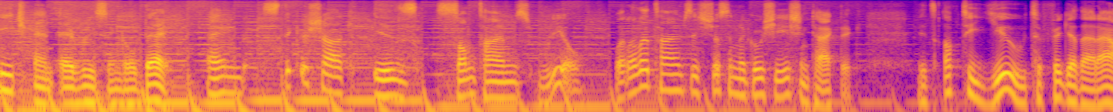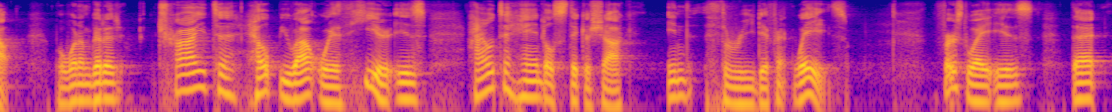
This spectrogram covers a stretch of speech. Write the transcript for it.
each and every single day. And sticker shock is sometimes real, but other times it's just a negotiation tactic. It's up to you to figure that out. But what I'm going to try to help you out with here is how to handle sticker shock in three different ways. The first way is that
